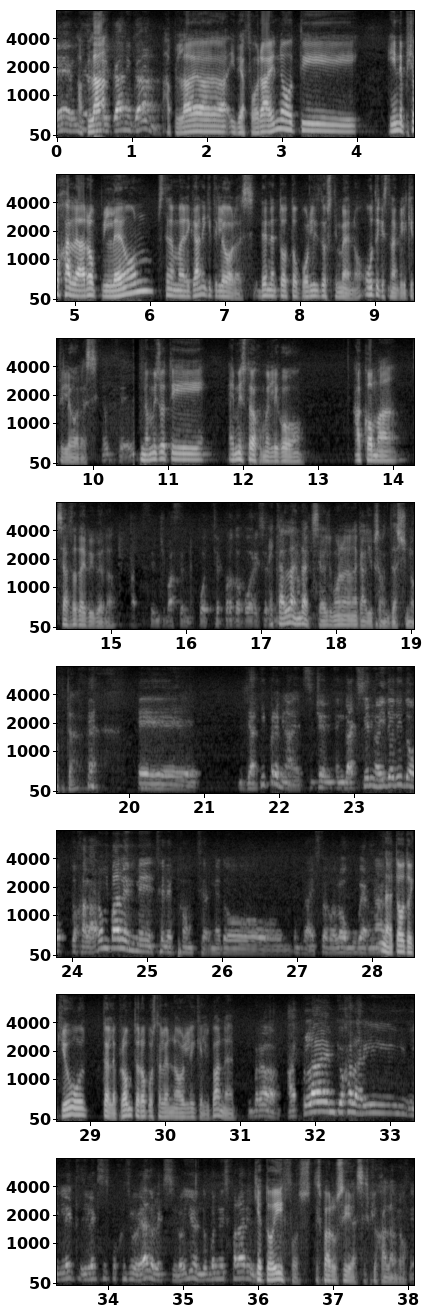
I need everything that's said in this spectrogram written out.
Ναι, ούτε Απλά- δεν κάνει καν. Απλά η διαφορά είναι ότι είναι πιο χαλαρό πλέον στην Αμερικάνικη τηλεόραση. Δεν είναι το, το πολύ το στημένο, ούτε και στην Αγγλική τηλεόραση. Οκ. Νομίζω ότι εμείς το έχουμε λίγο ακόμα σε αυτά τα επίπεδα. Δεν είμαστε ποτέ πρωτοπόροι σε Ε, καλά, εντάξει, άλλοι μόνο ανακαλύψαμε τα συνόπτα. Ε, γιατί πρέπει να είναι έτσι. Και εντάξει, εννοείται ότι το, το χαλαρό πάλι με teleprompter, με το, το ρολό που περνά. ναι, το auto-cue, teleprompter, όπως το λένε όλοι κλπ. Ναι. Μπράβο. Απλά είναι πιο χαλαρή οι, λέξ, οι λέξεις που χρησιμοποιεί, το λεξιλόγιο, δεν μπορεί να είναι χαλαρή. Και το ύφος της παρουσίασης πιο χαλαρό. Οκ.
